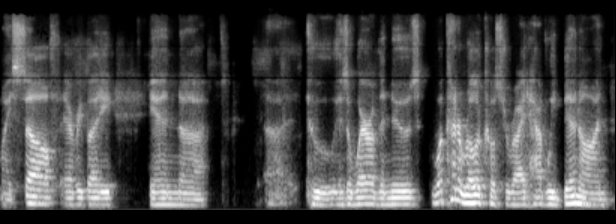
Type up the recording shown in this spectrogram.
myself, everybody in uh, uh, who is aware of the news, what kind of roller coaster ride have we been on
